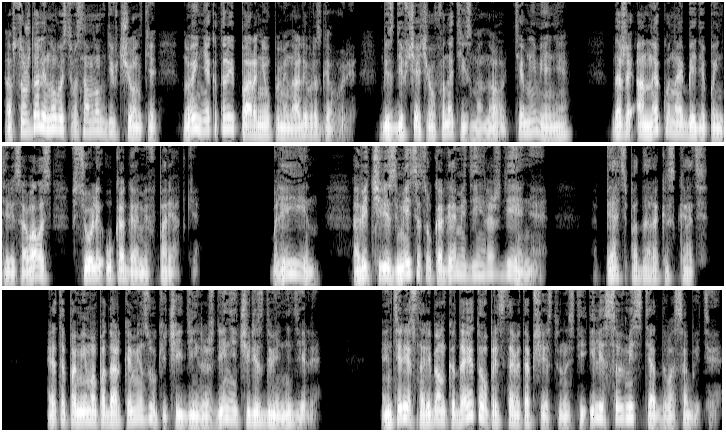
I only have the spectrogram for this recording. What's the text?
Обсуждали новость в основном девчонки, но и некоторые парни упоминали в разговоре. Без девчачьего фанатизма, но тем не менее. Даже Анеку на обеде поинтересовалась, все ли у Кагами в порядке. Блин, а ведь через месяц у Кагами день рождения. Опять подарок искать. Это помимо подарка Мизуки, чей день рождения через две недели. Интересно, ребенка до этого представят общественности или совместят два события?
